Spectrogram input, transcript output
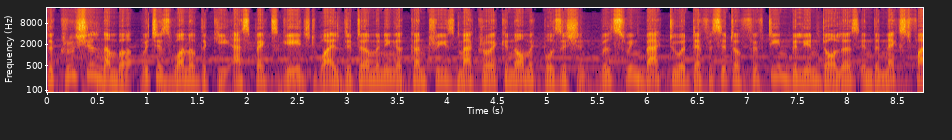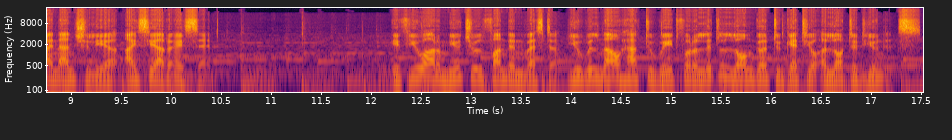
The crucial number, which is one of the key aspects gauged while determining a country's macroeconomic position, will swing back to a deficit of $15 billion in the next financial year, ICRA said. If you are a mutual fund investor, you will now have to wait for a little longer to get your allotted units.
